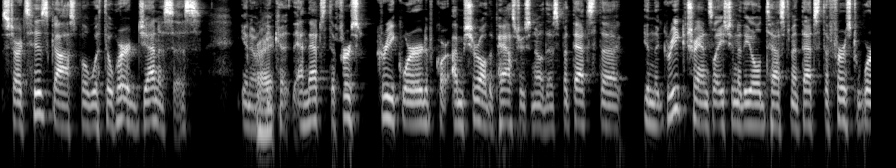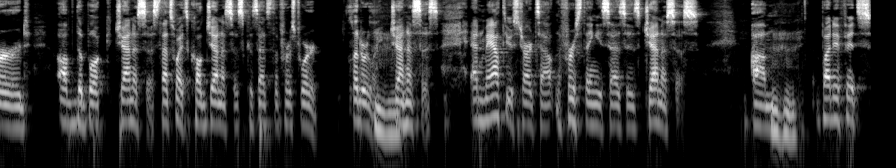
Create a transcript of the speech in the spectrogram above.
starts his gospel with the word Genesis. You know, Right. because and that's the first Greek word. Of course, I'm sure all the pastors know this, but that's the in the Greek translation of the Old Testament. That's the first word of the book Genesis. That's why it's called Genesis because that's the first word, literally Genesis. And Matthew starts out, and the first thing he says is Genesis. Um, But if it's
